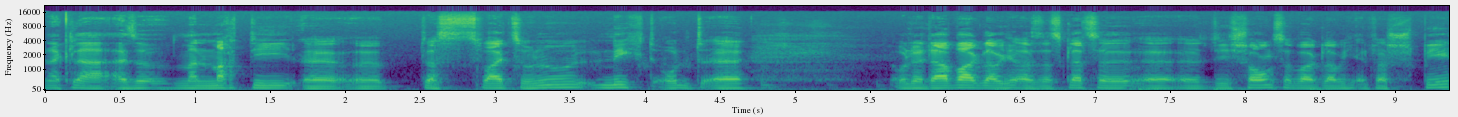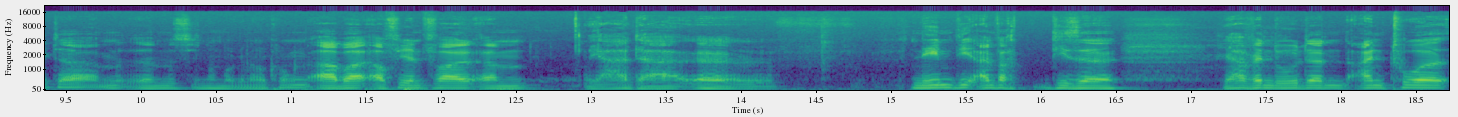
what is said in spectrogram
na klar, also man macht die, äh, das 2 zu 0 nicht und äh, oder da war, glaube ich, also das Glatze, äh, äh, die Chance war, glaube ich, etwas später, äh, müsste ich nochmal genau gucken. Aber auf jeden Fall, ähm, ja, da äh, nehmen die einfach diese, ja, wenn du dann ein Tor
